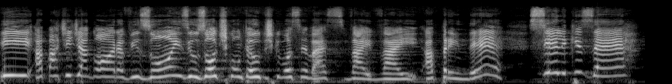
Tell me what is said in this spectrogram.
E a partir de agora, visões e os outros conteúdos que você vai, vai, vai aprender, se Ele quiser.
